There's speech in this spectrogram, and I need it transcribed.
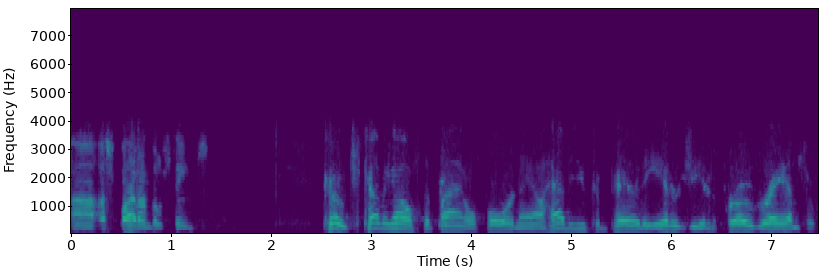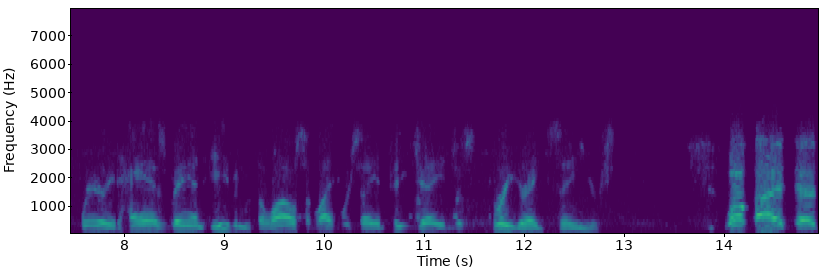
uh, a spot on those teams. Coach, coming off the Final Four now, how do you compare the energy in the program to where it has been, even with the loss of, like we're saying, PJ and just three great seniors? Well, uh, uh,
